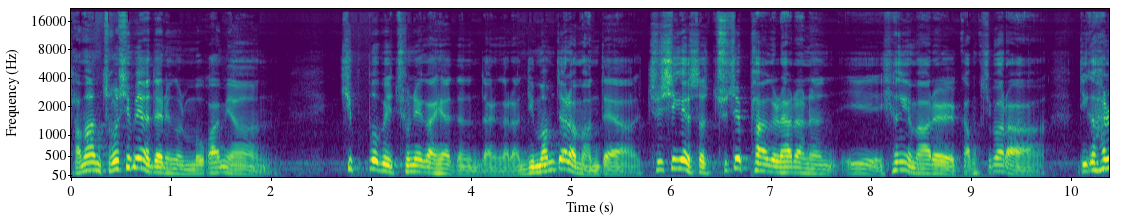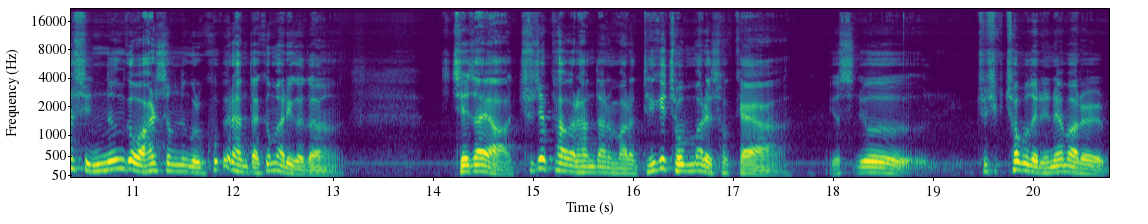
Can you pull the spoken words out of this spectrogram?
다만 조심해야 되는 건 뭐가면 기법에 준해가 해야 된다는 거라. 네 맘대로 하면 안 돼. 주식에서 주제 파악을 하라는 이 형의 말을 까먹지 마라. 네가 할 수 있는 거와 할 수 없는 걸 구별한다 그 말이거든. 제자야, 주제 파악을 한다는 말은 되게 좋은 말에 속해. 요, 요, 주식 초보들이 내 말을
